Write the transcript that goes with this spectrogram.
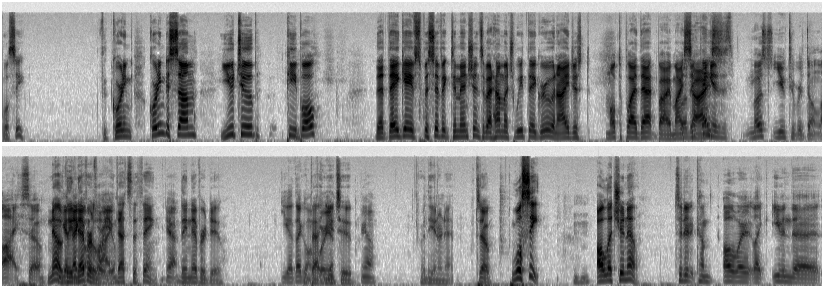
We'll see. According according to some YouTube people, that they gave specific dimensions about how much wheat they grew, and I just multiplied that by my well, size. the thing is, most YouTubers don't lie. So No, they never lie. That's the thing. Yeah. They never do you got that going about for you. YouTube Yeah. or the internet. So we'll see. Mm-hmm. I'll let you know. So did it come all the way like even the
